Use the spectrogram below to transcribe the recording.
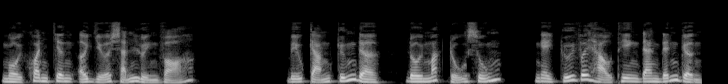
ngồi khoanh chân ở giữa sảnh luyện võ. Biểu cảm cứng đờ, đôi mắt rũ xuống, ngày cưới với Hạo Thiên đang đến gần,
